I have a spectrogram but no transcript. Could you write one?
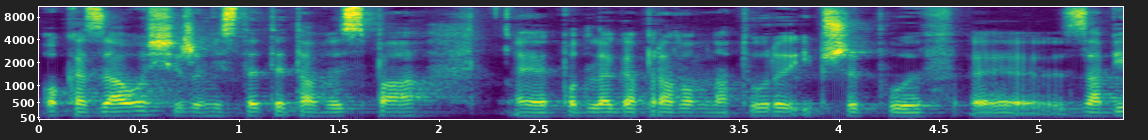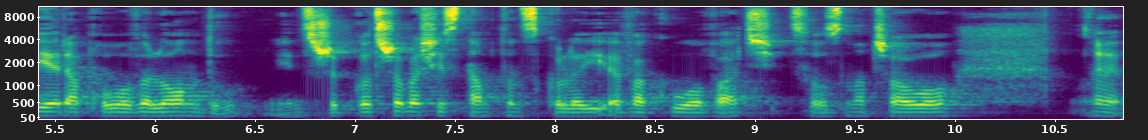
Okazało się, że niestety ta wyspa e, podlega prawom natury i przypływ e, zabiera połowę lądu, więc szybko trzeba się stamtąd z kolei ewakuować, co oznaczało e,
